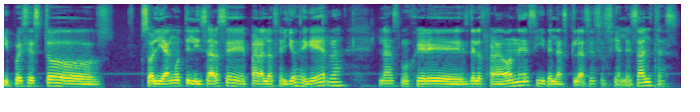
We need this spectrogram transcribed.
y pues estos solían utilizarse para los heridos de guerra, las mujeres de los faraones y de las clases sociales altas.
